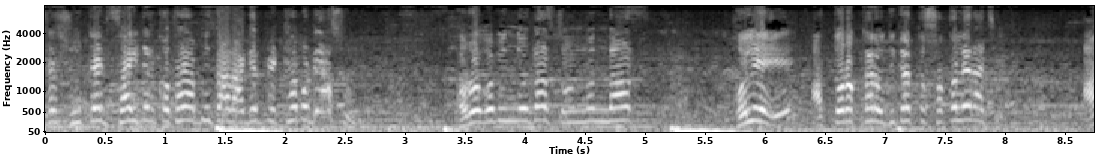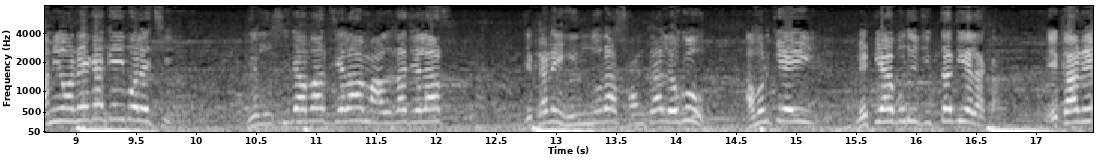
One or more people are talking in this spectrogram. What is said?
সে শুটেড সাইডের কথায় আপনি তার আগের প্রেক্ষাপটে আসুন। হরগোবিন্দ দাস, চন্দন দাস হলে আত্মরক্ষার অধিকার তো সকলের আছে। আমি অনেক আগেই বলেছি যে মুর্শিদাবাদ জেলা, মালদা জেলা যেখানে হিন্দুরা সংখ্যালঘু, এমনকি এই মেটিয়াবুরুজ ইত্যাদি এলাকা। এখানে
